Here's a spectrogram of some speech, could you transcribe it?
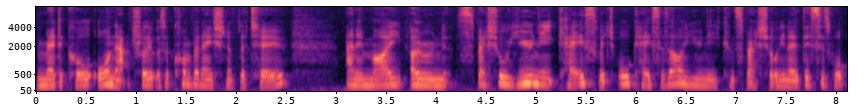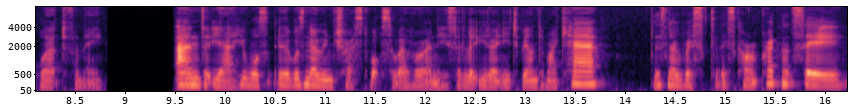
medical or natural, it was a combination of the two. And in my own special, unique case, which all cases are unique and special, you know, this is what worked for me. And yeah, he was there was no interest whatsoever. And he said, Look, you don't need to be under my care. There's no risk to this current pregnancy.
